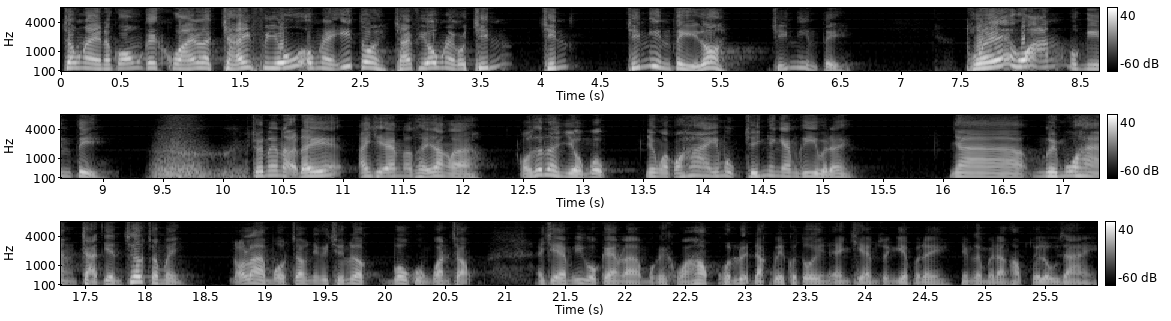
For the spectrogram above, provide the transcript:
trong này nó có một cái khoái là trái phiếu ông này ít thôi. Trái phiếu ông này có 9 9 9 nghìn tỷ thôi. 9 nghìn tỷ. Thuế hoãn 1 nghìn tỷ. Cho nên ở đây ấy, anh chị em đã thấy rằng là có rất là nhiều mục nhưng mà có hai cái mục chính anh em ghi vào đây. Nhà người mua hàng trả tiền trước cho mình. Đó là một trong những cái chiến lược vô cùng quan trọng. Anh chị em Eagle Camp là một cái khóa học huấn luyện đặc biệt của tôi anh chị em doanh nghiệp ở đây những người mà đang học tôi lâu dài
